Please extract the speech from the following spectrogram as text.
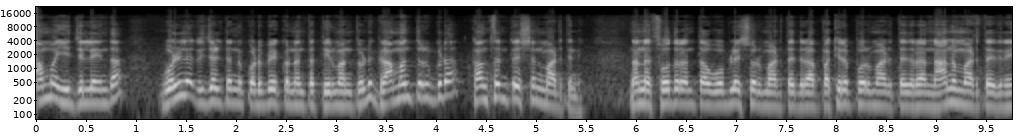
ನಮ್ಮ ಈ ಜಿಲ್ಲೆಯಿಂದ ಒಳ್ಳೆ ರಿಸಲ್ಟನ್ನು ಕೊಡಬೇಕು ಅನ್ನೋಂಥ ತೀರ್ಮಾನ ತೊಗೊಂಡು ಗ್ರಾಮಾಂತರ ಕೂಡ ಕಾನ್ಸಂಟ್ರೇಷನ್ ಮಾಡ್ತೀನಿ. ನನ್ನ ಸೋದರಂತ ಓಬಳೇಶ್ವರ್ ಮಾಡ್ತಾಯಿದ್ದೀರಾ ಫಕೀರಪ್ಪವ್ರು ಮಾಡ್ತಾಯಿದ್ದೀರಾ ನಾನು ಮಾಡ್ತಾಯಿದ್ದೀನಿ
